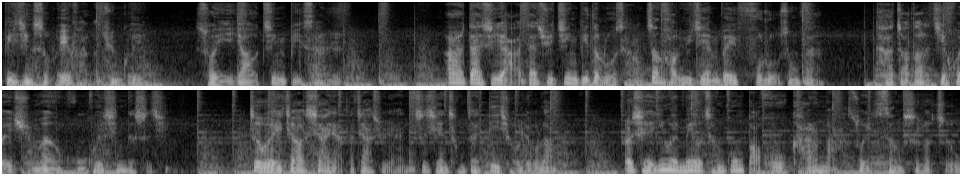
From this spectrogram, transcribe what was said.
毕竟是违反了军规，所以要禁闭三日。阿尔黛西亚在去禁闭的路上，正好遇见被俘虏送饭，他找到了机会询问红彗星的事情。这位叫夏雅的驾驶员之前曾在地球流浪，而且因为没有成功保护卡尔玛，所以丧失了职务。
